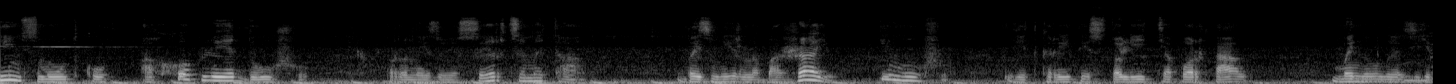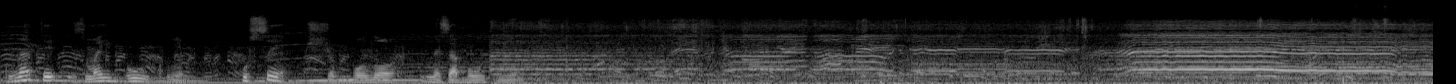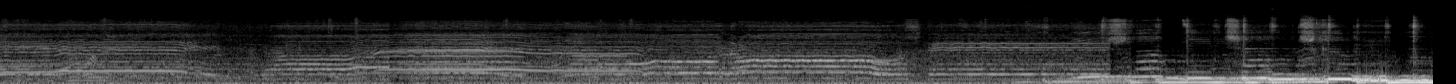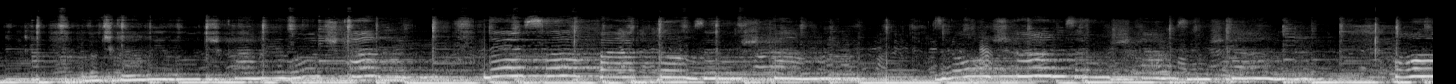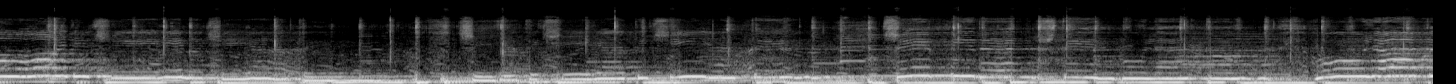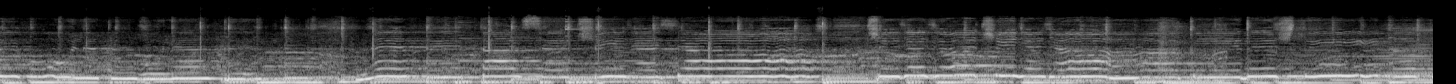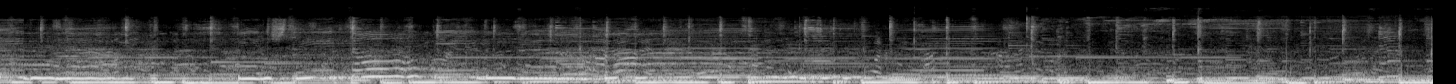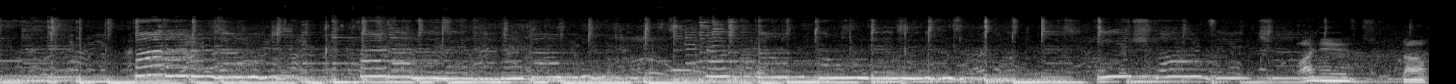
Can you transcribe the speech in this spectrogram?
Тінь смутку охоплює душу, пронизує серце метал. Безмірно бажаю і мушу відкрити століття портал, минуле з'єднати з майбутнім, усе, щоб було незабутнім.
